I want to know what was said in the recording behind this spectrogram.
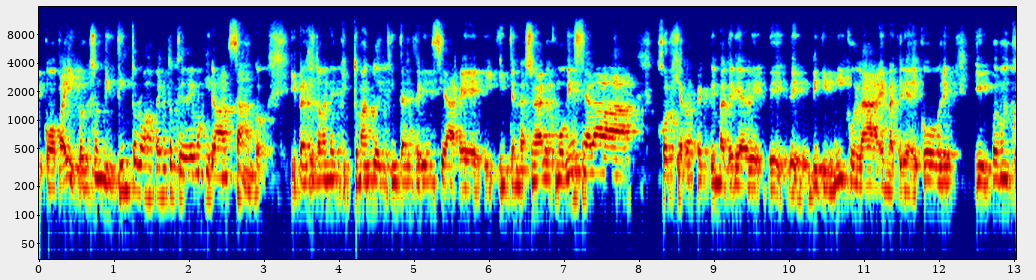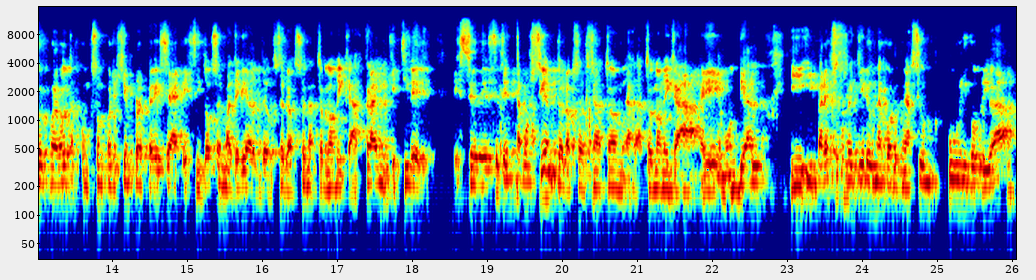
eh, como país, porque son distintos los aspectos que debemos ir avanzando. Y para eso también tomando distintas experiencias eh, internacionales, como bien señalaba Jorge respecto en materia de, de, vitivinícola, en materia de cobre, y podemos incorporar otras como son, por ejemplo, experiencias exitosas en materia de observación astronómica astral, que Chile excede el 70% de la observación astronómica eh, mundial y, para eso se requiere una coordinación público-privada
